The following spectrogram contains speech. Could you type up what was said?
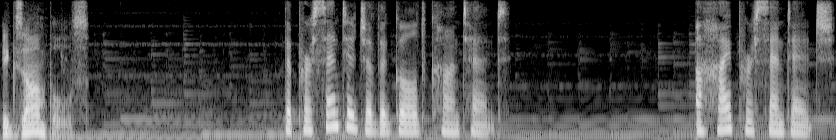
Examples The percentage of the gold content. A high percentage.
